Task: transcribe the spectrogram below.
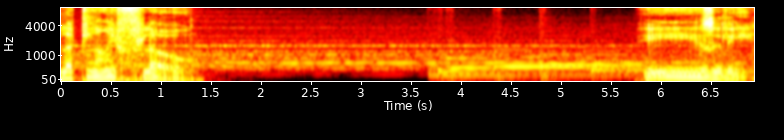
let life flow. Easily.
